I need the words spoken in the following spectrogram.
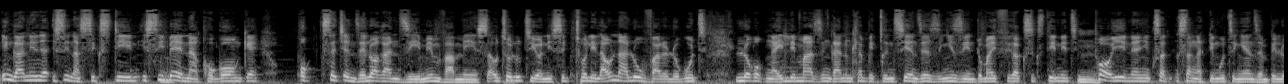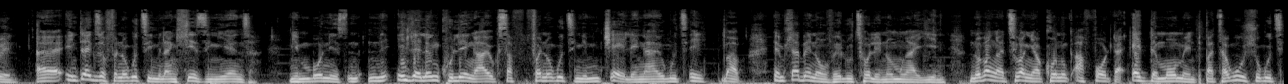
Ingane isina 16 isibe nakho konke. Okusetshenzelwa kanzima imvamisa. Uthola ukuthi yona isikutholile awunalo uvalo lokuthi lokho kungayilimaza ingane mhlambe igcina siyenze ezinye izinto mayifika ku16 ithi pho yini enye kusangadinga ukuthi ngiyenze empilweni? Eh into ekuzofana ukuthi mina ngihlezi ngiyenza ngimbonise indlela engikhule ngayo kusafanele ukuthi ngimtshele ngayo ukuthi hey baba emhlabeni awuvela uthole noma ungayini. Noba ngathiwa ngiyakhona ukuafforda at the moment but akusho ukuthi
